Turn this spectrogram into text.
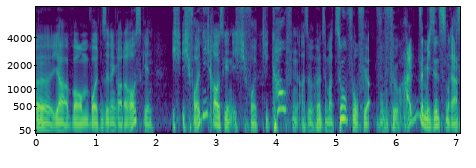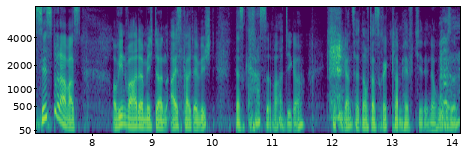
Äh, ja, warum wollten Sie denn gerade rausgehen? Ich, ich wollte nicht rausgehen, ich wollte die kaufen. Also hören Sie mal zu, wofür, wofür halten Sie mich? Sind Sie ein Rassist oder was? Auf jeden Fall hat er mich dann eiskalt erwischt. Das Krasse war, Digga, ich hatte die ganze Zeit noch das Reklamheftchen in der Hose.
